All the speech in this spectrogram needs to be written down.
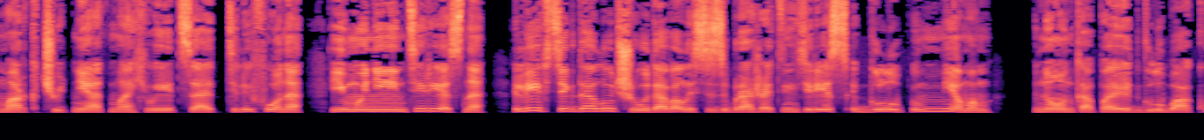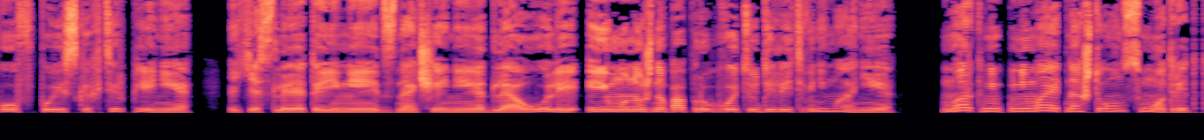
Марк чуть не отмахивается от телефона. Ему не интересно. Ли всегда лучше удавалось изображать интерес к глупым мемам, но он копает глубоко в поисках терпения. Если это имеет значение для Оли, ему нужно попробовать уделить внимание. Марк не понимает, на что он смотрит.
